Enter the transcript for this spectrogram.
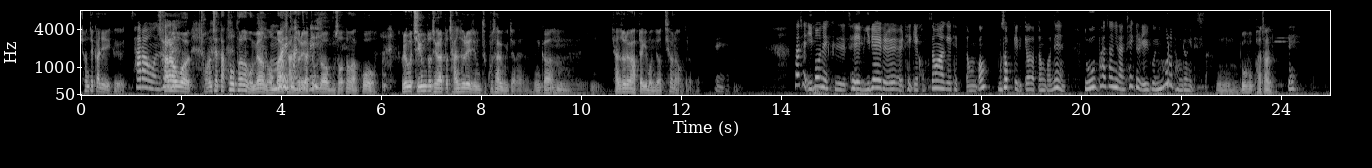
현재까지 그 살아온 살아온 거 전체 딱 통틀어서 보면 엄마의 엄마의 잔소리가 잔소리. 좀더 무서웠던 것 같고 그리고 지금도 제가 또 잔소리 지금 듣고 살고 있잖아요. 그러니까 음. 잔소리가 갑자기 먼저 튀어나오더라고요. 네. 사실 이번에 그 제 미래를 되게 걱정하게 됐던 거, 무섭게 느껴졌던 거는 노후 파산이란 책을 읽은 후로 변경이 됐어요. 음, 노후 파산. 네.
